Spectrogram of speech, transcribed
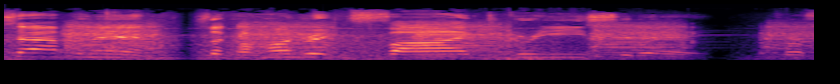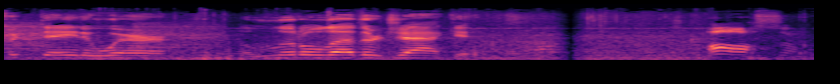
Nothing's happening. It's like 105 degrees today. Perfect day to wear a little leather jacket. Awesome.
